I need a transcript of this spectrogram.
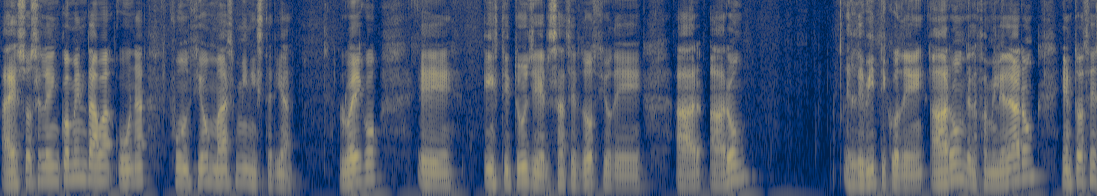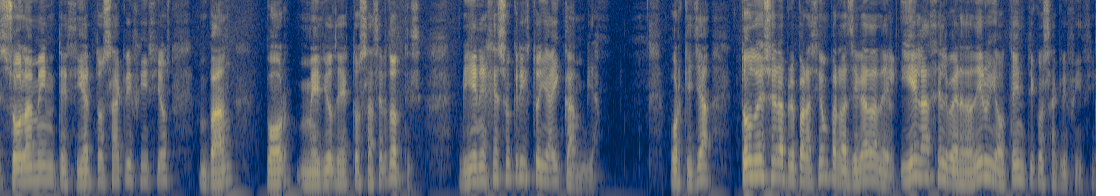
a eso se le encomendaba una función más ministerial. Luego, eh, instituye el sacerdocio de Aarón, el levítico de Aarón, de la familia de Aarón, entonces solamente ciertos sacrificios van por medio de estos sacerdotes. Viene Jesucristo y ahí cambia, porque ya todo eso era preparación para la llegada de Él, y Él hace el verdadero y auténtico sacrificio.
